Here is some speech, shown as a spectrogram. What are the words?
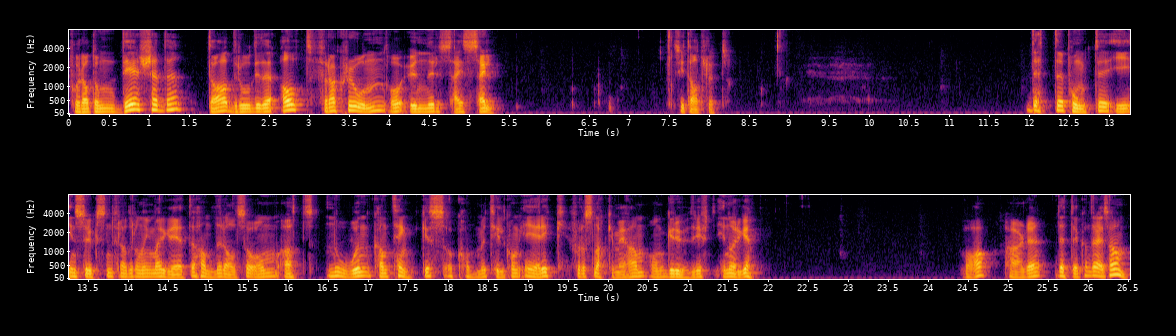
for at om det skjedde, da dro de det alt fra kronen og under seg selv. Sitat slutt. Dette punktet i instruksen fra dronning Margrethe handler altså om at noen kan tenkes å komme til kong Erik for å snakke med ham om gruvedrift i Norge. Hva er det dette kan dreie seg om?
